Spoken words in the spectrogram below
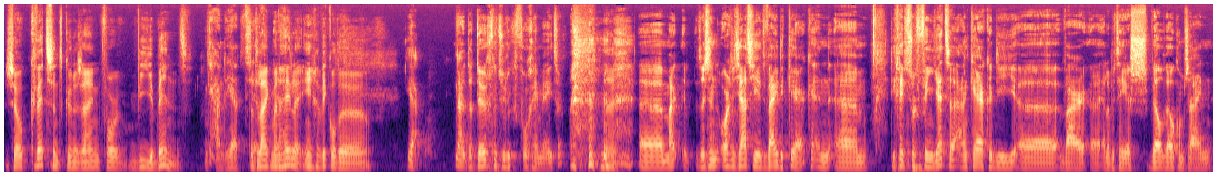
zo kwetsend kunnen zijn voor wie je bent. Ja, ja, het- Dat ja, lijkt me een ja. hele ingewikkelde. Ja, nou dat deugt natuurlijk voor geen meter. Nee. Eh, maar er is een organisatie, het Wijde Kerk. En ehm, die geeft een soort vignetten aan kerken die, eh, waar eh LHBT'ers wel welkom zijn.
